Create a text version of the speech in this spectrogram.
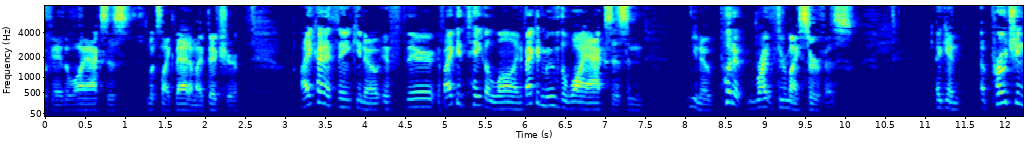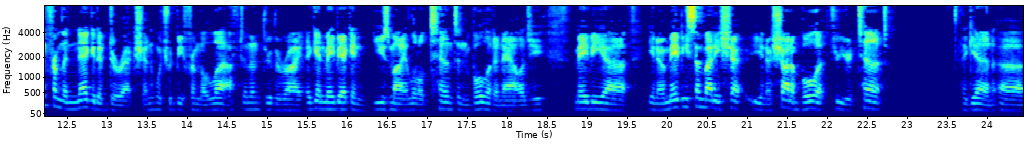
okay, the y-axis looks like that in my picture. I kind of think, you know, if there, if I could take a line, if I could move the y-axis and, you know, put it right through my surface. Again, approaching from the negative direction, which would be from the left, and then through the right. Again, maybe I can use my little tent and bullet analogy. Maybe, uh, you know, maybe somebody shot, you know, shot a bullet through your tent. Again, uh,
